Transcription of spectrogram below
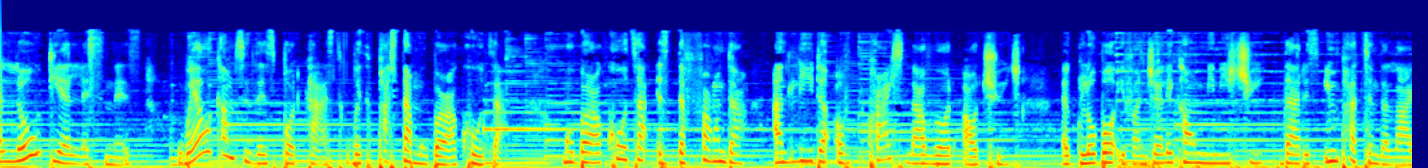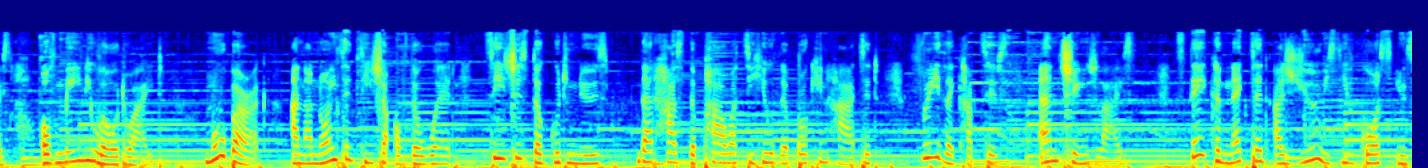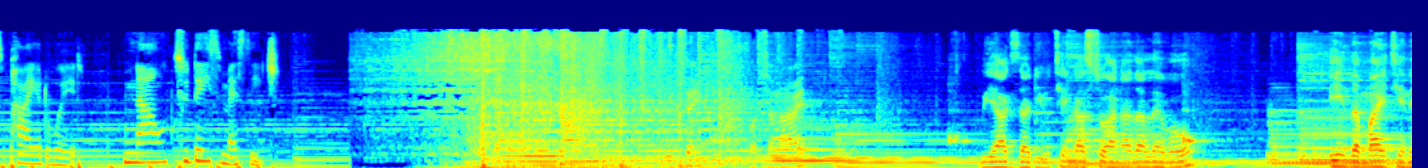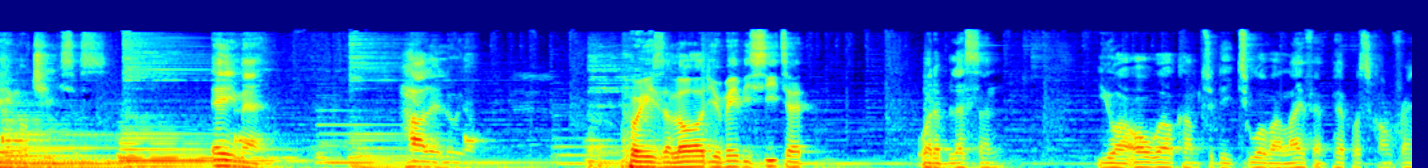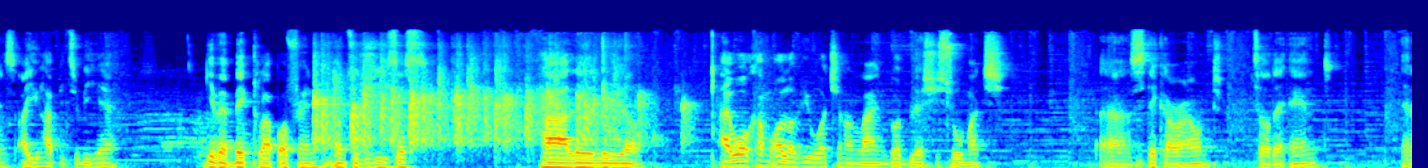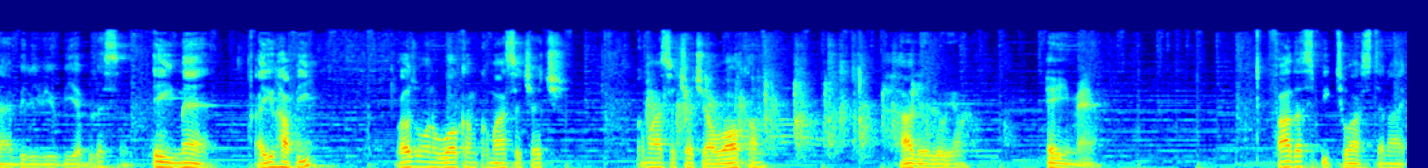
Hello, dear listeners. Welcome to this podcast with Pastor Mubarak Kota. Mubarak Kota is the founder and leader of Christ Love World Outreach, a global evangelical ministry that is impacting the lives of many worldwide. Mubarak, an anointed teacher of the word, teaches the good news that has the power to heal the brokenhearted, free the captives, and change lives. Stay connected as you receive God's inspired word. Now, today's message. We thank you for tonight. We ask that you take us to another level in the mighty name of Jesus. Amen. Hallelujah. Praise the Lord. You may be seated. What a blessing. You are all welcome to day two of our Life and Purpose Conference. Are you happy to be here? Give a big clap offering unto Jesus. Hallelujah. I welcome all of you watching online. God bless you so much. Uh, stick around till the end, and I believe you'll be a blessing. Amen. Are you happy? I also want to welcome Kumasi Church. Kumasi Church, you're welcome. Hallelujah. Amen. Father, speak to us tonight.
